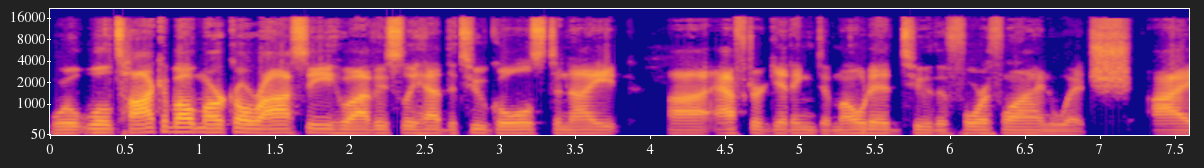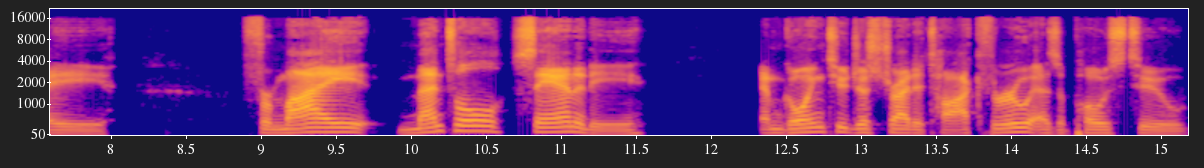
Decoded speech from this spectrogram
We'll we'll talk about Marco Rossi, who obviously had the two goals tonight uh, after getting demoted to the fourth line, which I, for my mental sanity, am going to just try to talk through as opposed to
